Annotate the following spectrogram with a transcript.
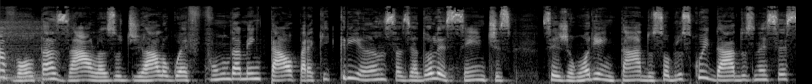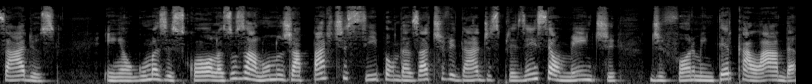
na volta às aulas, o diálogo é fundamental para que crianças e adolescentes sejam orientados sobre os cuidados necessários. Em algumas escolas, os alunos já participam das atividades presencialmente de forma intercalada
